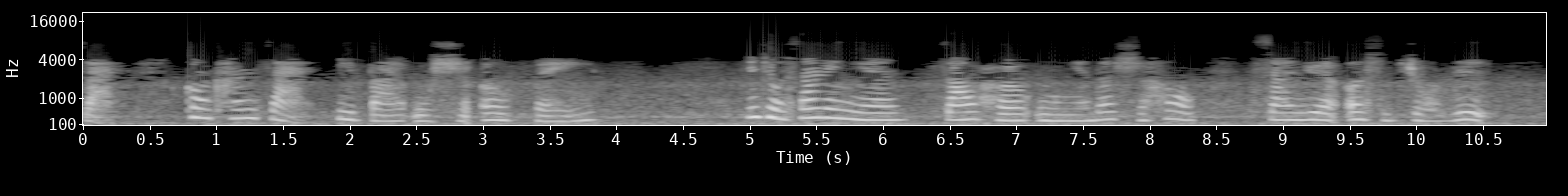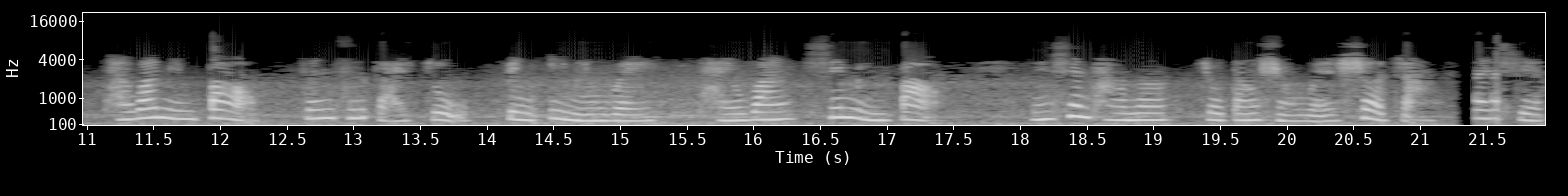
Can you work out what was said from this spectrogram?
载，共刊载一百五十二回。一九三零年昭和五年的时候，三月二十九日，《台湾民报》增资改组，并易名为《台湾新民报》。林献堂呢，就当选为社长。在写《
